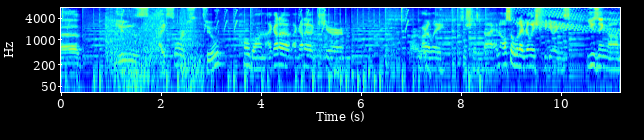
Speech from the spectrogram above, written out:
uh, use Ice Sword too? Hold on, I gotta, I gotta cure Marley so she doesn't die. And also, what I really should be doing is using, um,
